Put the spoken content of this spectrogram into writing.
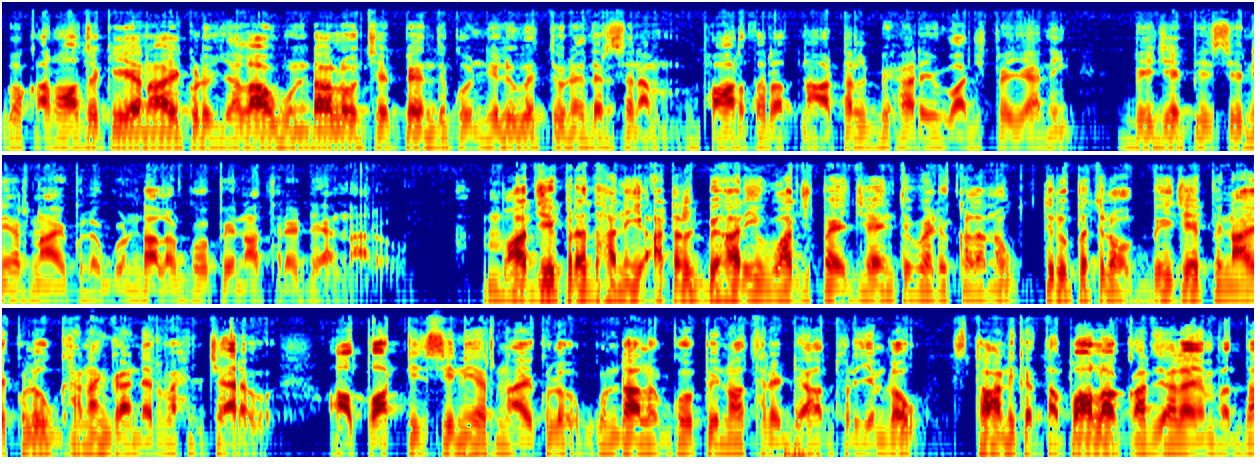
ఒక రాజకీయ నాయకుడు ఎలా ఉండాలో చెప్పేందుకు నిలువెత్తు నిదర్శనం భారతరత్న అటల్ బిహారీ వాజ్పేయి అని బీజేపీ సీనియర్ నాయకులు గుండాల గోపీనాథ్ రెడ్డి అన్నారు. మాజీ ప్రధాని అటల్ బిహారీ వాజ్పేయి జయంతి వేడుకలను తిరుపతిలో బీజేపీ నాయకులు ఘనంగా నిర్వహించారు. ఆ పార్టీ సీనియర్ నాయకులు గుండాల గోపీనాథ్ రెడ్డి ఆధ్వర్యంలో స్థానిక తపాలా కార్యాలయం వద్ద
